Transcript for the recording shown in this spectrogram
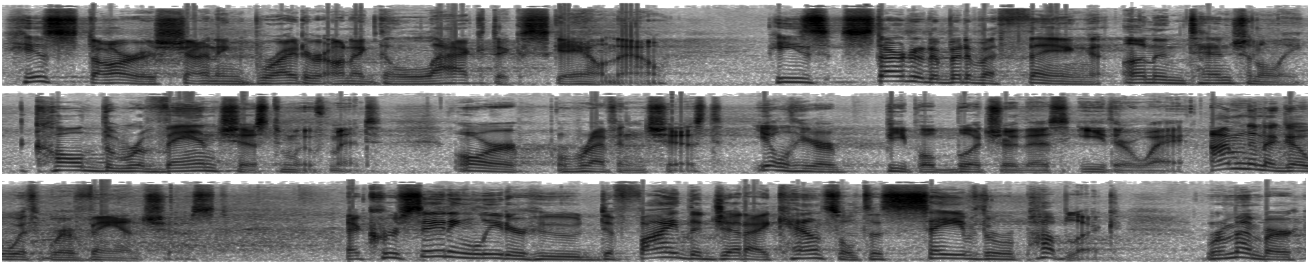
his star is shining brighter on a galactic scale now. He's started a bit of a thing, unintentionally, called the revanchist movement, or revanchist. You'll hear people butcher this either way. I'm gonna go with revanchist. A crusading leader who defied the Jedi Council to save the Republic. Remember,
